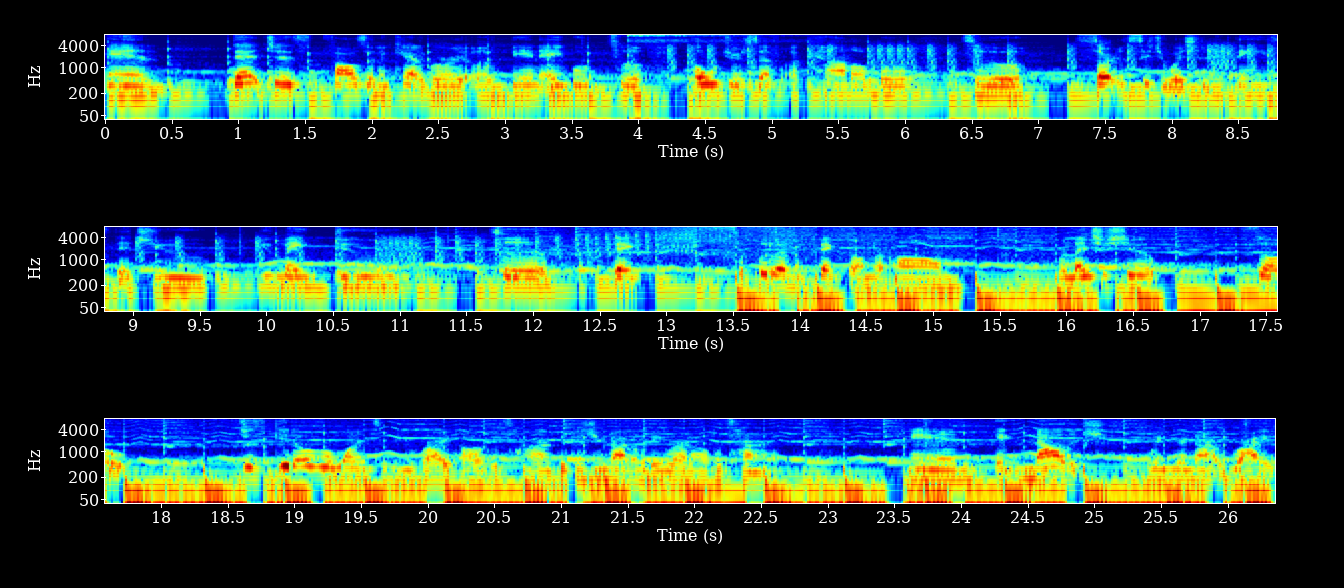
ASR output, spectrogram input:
and that just falls in the category of being able to hold yourself accountable to certain situations and things that you you may do to affect to put an effect on the um relationship. So just get over wanting to be right all the time because you're not going to be right all the time. And acknowledge when you're not right.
